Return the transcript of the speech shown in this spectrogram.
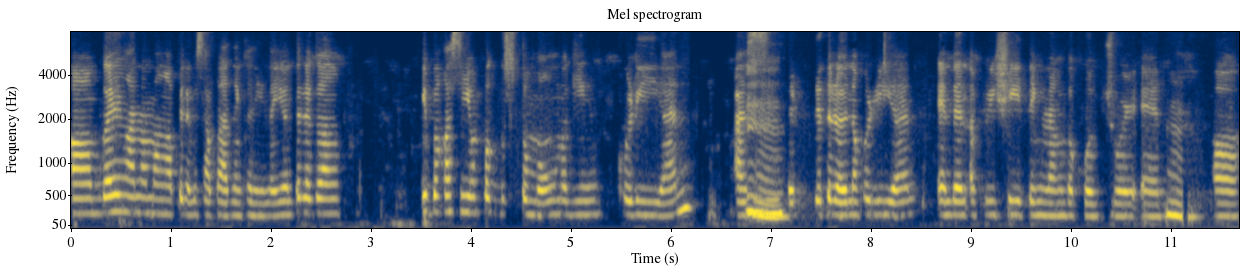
um, gaya nga ng mga pinag-usapan natin kanina, yun talagang iba kasi yung pag gusto mong maging Korean as Mm. like, literal na Korean and then appreciating lang the culture and Mm. uh,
